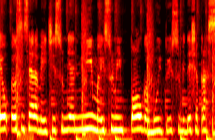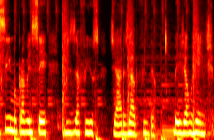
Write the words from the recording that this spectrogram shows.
Eu, eu sinceramente, isso me anima, isso me empolga muito, isso me deixa para cima para vencer os desafios diários da vida. Beijão, gente.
